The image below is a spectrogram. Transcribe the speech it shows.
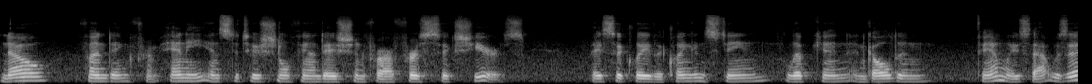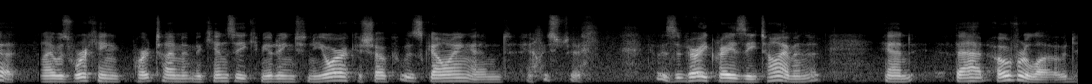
No funding from any institutional foundation for our first six years. Basically, the Klingenstein, Lipkin, and Golden families, that was it. I was working part time at McKinsey, commuting to New York. Ashoka was going, and it was just, it was a very crazy time. And and that overload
